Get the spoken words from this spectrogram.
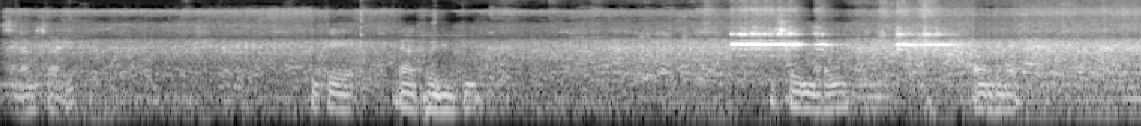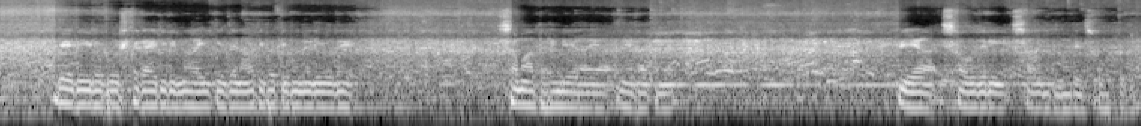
ചെയ്യാം Salam Sahib K Raghavan M P Hussain Madavoor അവരുടെ വേദിയിൽ ഉപവിഷ്ടരായിരിക്കുന്ന ഐക്യ ജനാധിപത്യ മുന്നണിയുടെ സമാധരണീയരായ നേതാക്കളെ പ്രിയ സഹോദരി സഹോദരന്മാരെ സുഹൃത്തുക്കളെ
